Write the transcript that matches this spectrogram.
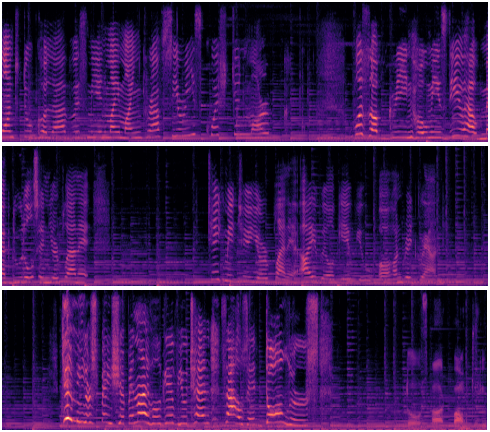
want to collab with me in my Minecraft series? Question mark. What's up, green homies? Do you have McDoodles in your planet? Take me to your planet. I will give you a hundred grand. Give me your spaceship and I will give you ten thousand dollars. Those are pounds, you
